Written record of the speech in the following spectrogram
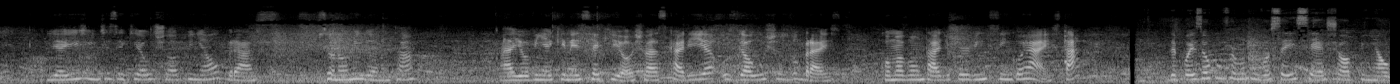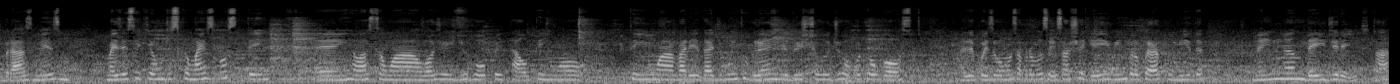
E aí, gente, esse aqui é o Shopping Albras, se eu não me engano, tá? Aí eu vim aqui nesse aqui, ó, churrascaria Os Gaúchos do Braz. Como à vontade por 25 reais, tá? Depois eu confirmo com vocês se é Shopping Albras mesmo. Mas esse aqui é um dos que eu mais gostei é, em relação à loja de roupa e tal. Tem uma, tem uma variedade muito grande do estilo de roupa que eu gosto. Mas depois eu vou mostrar pra vocês. Só cheguei, vim procurar comida, nem andei direito, tá?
